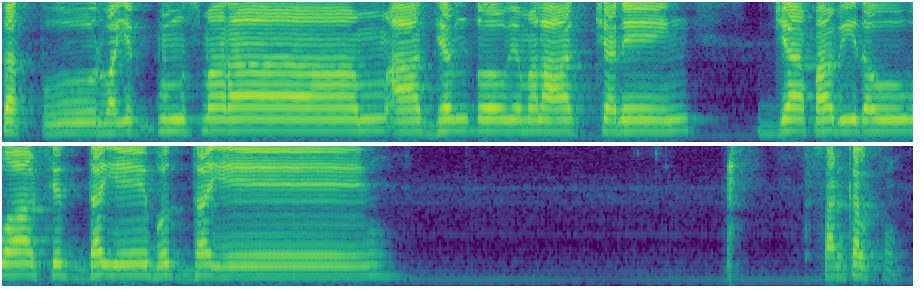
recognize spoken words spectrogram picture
తత్పూర్వయుగ్మం స్మరాం ఆద్యంతో విమలార్చనే జపవిదౌ వాక్సిద్ధయే బుద్ధయే సంకల్పం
